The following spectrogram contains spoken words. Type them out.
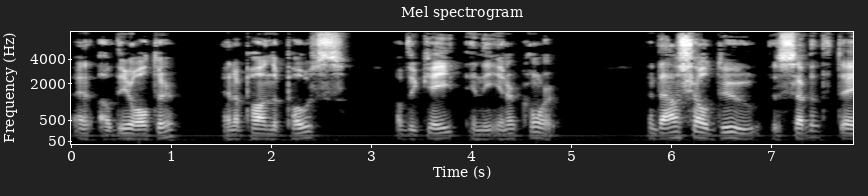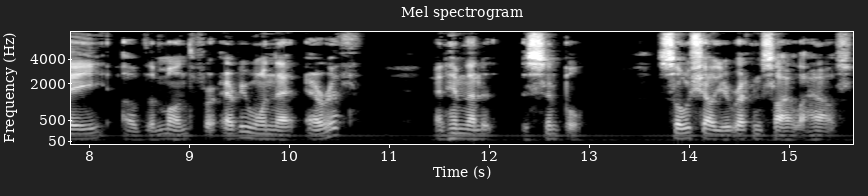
eh, of the altar and upon the posts of the gate in the inner court. And thou shalt do the seventh day of the month for every one that erreth and him that is simple. So shall you reconcile the house.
